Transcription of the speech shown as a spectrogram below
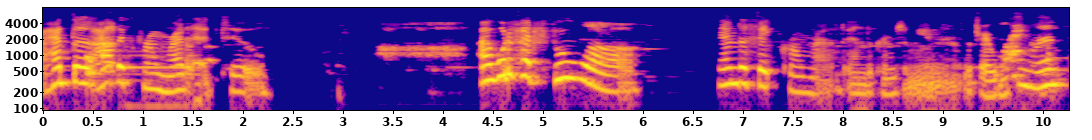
I had the I had the chrome red egg too. I would have had Fua and the fake chrome red and the crimson mutant, which I want.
